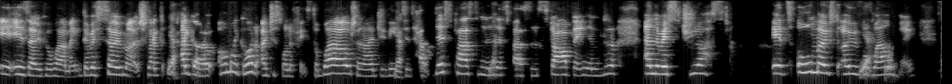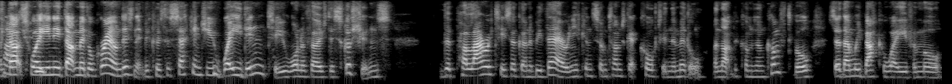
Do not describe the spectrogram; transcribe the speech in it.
it is overwhelming. There is so much. Like yeah. I go, oh my god, I just want to fix the world, and I do need yeah. to help this person and yeah. this person starving, and and there is just it's almost overwhelming. Yeah. And like, that's where you need that middle ground, isn't it? Because the second you wade into one of those discussions, the polarities are going to be there, and you can sometimes get caught in the middle, and that becomes uncomfortable. So then we back away even more.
